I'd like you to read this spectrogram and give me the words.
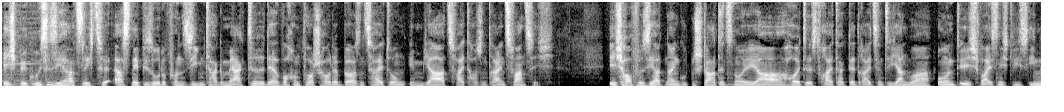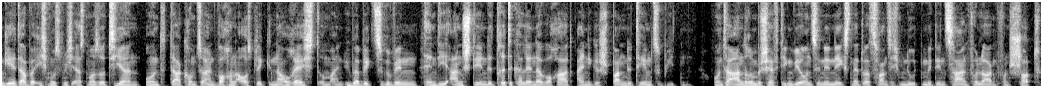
Ich begrüße Sie herzlich zur ersten Episode von Sieben Tage Märkte, der Wochenvorschau der Börsenzeitung im Jahr 2023. Ich hoffe, Sie hatten einen guten Start ins neue Jahr. Heute ist Freitag, der 13. Januar und ich weiß nicht, wie es Ihnen geht, aber ich muss mich erstmal sortieren. Und da kommt so ein Wochenausblick genau recht, um einen Überblick zu gewinnen, denn die anstehende dritte Kalenderwoche hat einige spannende Themen zu bieten. Unter anderem beschäftigen wir uns in den nächsten etwa 20 Minuten mit den Zahlenvorlagen von Schott,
